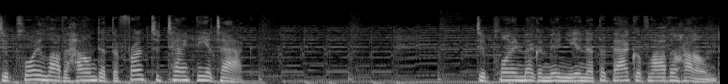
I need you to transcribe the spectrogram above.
Deploy Lava Hound at the front to tank the attack. Deploy Mega Minion at the back of Lava Hound.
